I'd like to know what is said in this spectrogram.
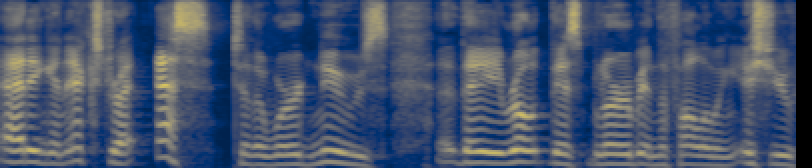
adding an extra S to the word news. Uh, they wrote this blurb in the following issue.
